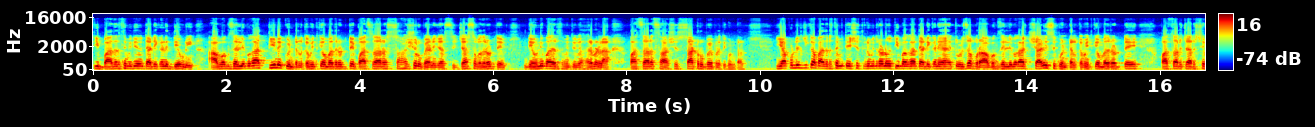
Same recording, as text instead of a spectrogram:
ती बाजार समिती त्या ठिकाणी देवणी आवक झाली बघा तीन क्विंटल. कमीत कमी बाजार भेटतोय पाच हजार सहाशे रुपये आणि जास्तीत जास्त बाजार भेटतोय देवणी बाजार समिती हरभरला पाच हजार सहाशे साठ रुपये प्रति क्विंटल. यापुढील जी काय बाजार समिती शेतकरी मित्रांनो ती बघा त्या ठिकाणी आहे तुळजापूर. आवक झाली बघा चाळीस क्विंटल. कमीत कमी बाजार भेटतोय पाच हजार चारशे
